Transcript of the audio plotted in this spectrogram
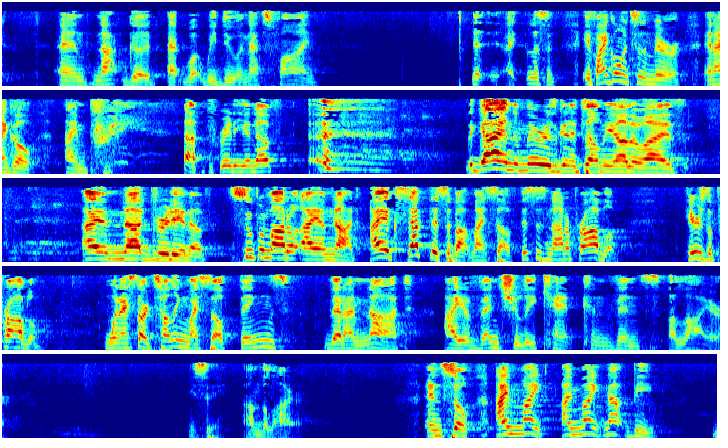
and not good at what we do, and that's fine. Listen, if I go into the mirror and I go, I'm pretty, I'm pretty enough, the guy in the mirror is going to tell me otherwise. I am not pretty enough. Supermodel, I am not. I accept this about myself. This is not a problem. Here's the problem. When I start telling myself things that I'm not, I eventually can't convince a liar. You see, I'm the liar. And so I might, I might not be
